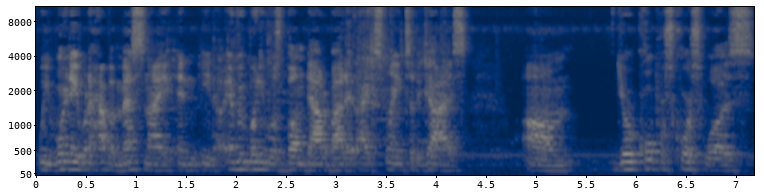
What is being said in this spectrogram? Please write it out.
We weren't able to have a mess night, and you know everybody was bummed out about it. I explained to the guys, um, your corporal's course was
